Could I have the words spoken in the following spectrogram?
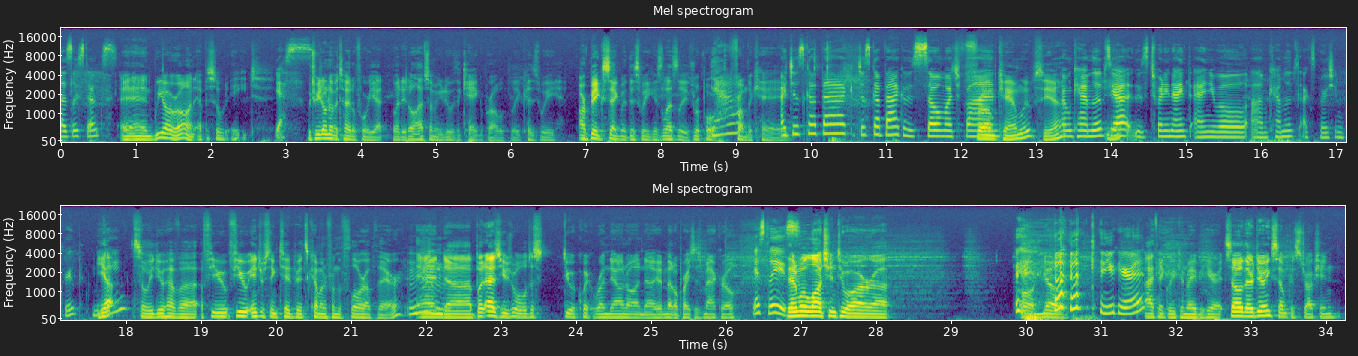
Lesley Stokes. and we are on episode eight, Yes. which we don't have a title for yet, but it'll have something to do with the keg probably because we our big segment this week is Lesley's report Yeah, from the keg. I just got back. Just got back. It was so much fun. from Kamloops, yeah. From Kamloops, Yeah. yeah. It was 29th annual um, Kamloops Exploration Group meeting. Yeah, so we do have a, a few few interesting tidbits coming from the floor up there, Mm-hmm. and uh, but as usual, we'll just do a quick rundown on uh, metal prices macro. Yes, please. Then we'll launch into our. Uh, oh no! Can you hear it? I think we can maybe hear it. So they're doing some construction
